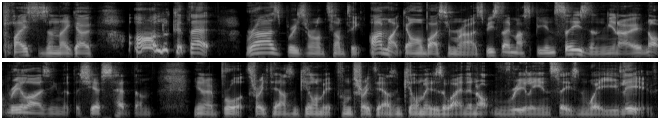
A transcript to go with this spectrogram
places and they go, "Oh, look at that! Raspberries are on something. I might go and buy some raspberries. They must be in season, you know, not realizing that the chefs had them, you know, brought 3,000 kilometers from 3,000 kilometers away and they're not really in season where you live.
